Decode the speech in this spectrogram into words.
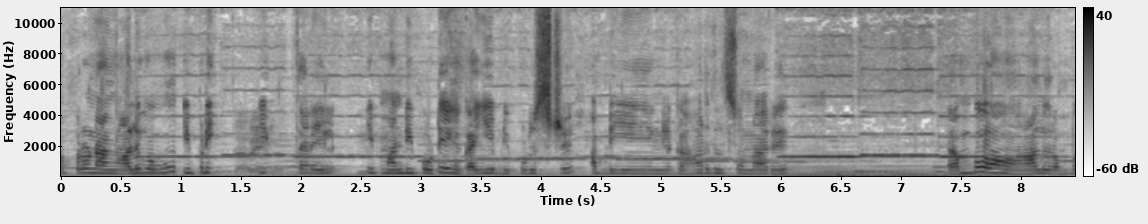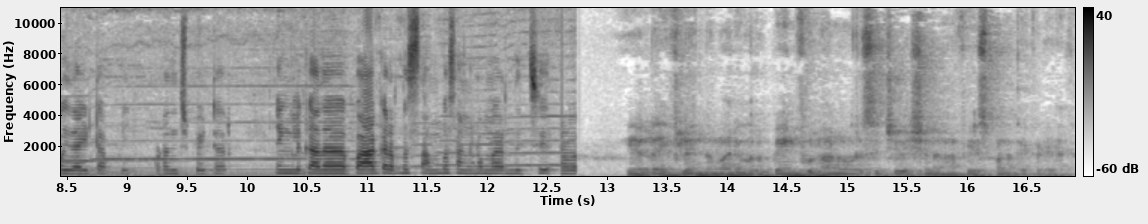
அப்புறம் நாங்கள் அழுகவும் இப்படி தரையில் இப் மண்டி போட்டு எங்கள் கையை இப்படி பிடிச்சிட்டு அப்படி எங்களுக்கு ஆறுதல் சொன்னார். ரொம்ப ஆள் ரொம்ப இதாகிட்டு அப்படி உடஞ்சி போயிட்டார். எங்களுக்கு அதை பார்க்குறப்ப ரொம்ப சங்கடமாக இருந்துச்சு. என் லைஃப்பில் இந்த மாதிரி ஒரு பெயின்ஃபுல்லான ஒரு சுச்சுவேஷனை நான் ஃபேஸ் பண்ணதே கிடையாது.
